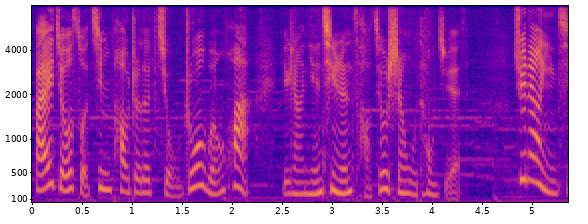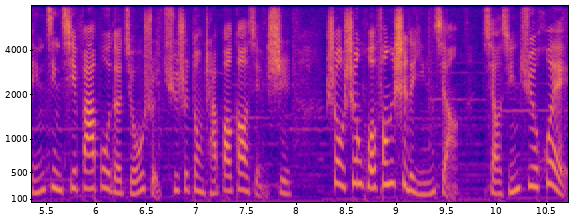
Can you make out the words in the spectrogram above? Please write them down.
白酒所浸泡着的酒桌文化，也让年轻人早就深恶痛绝。巨量引擎近期发布的酒水趋势洞察报告显示，受生活方式的影响，小型聚会、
